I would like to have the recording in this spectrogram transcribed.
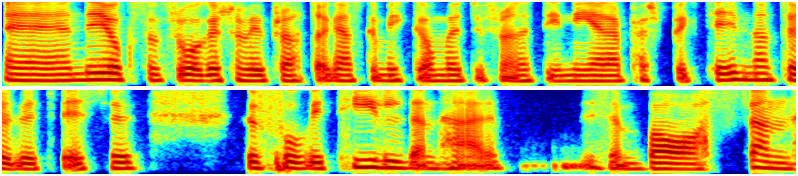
Eh, det är också frågor som vi pratar ganska mycket om utifrån ett Inera-perspektiv naturligtvis. Hur, hur får vi till den här liksom basen?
